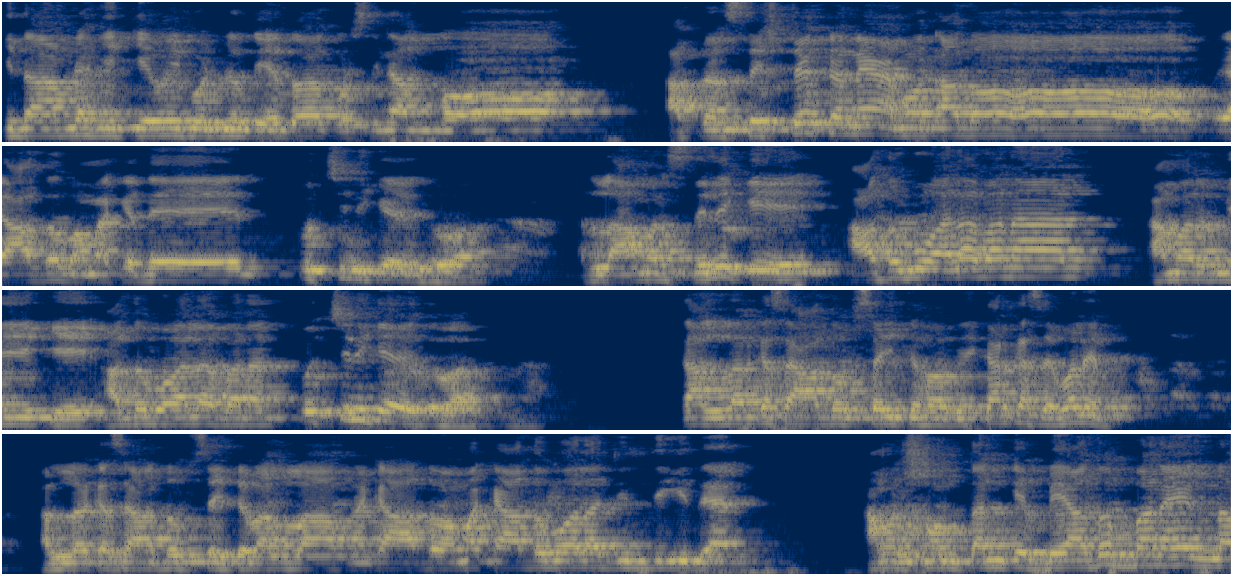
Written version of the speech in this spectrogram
কিন্তু আমরা কি কেউ এই পর্যন্ত এ দোয়া করছি না? আপনার শ্রেষ্ঠ একটা নেয়ামত, আদব। আদব আমাকে দেন। করছি নি দোয়া? আল্লাহ, আমার ছেলেকে আদব আলা বানান। আমার মেয়েকে আদব আলা বানান। করছি নি কে দোয়া? আল্লাহর কাছে আদব চাইতে হবে। কার কাছে? বলেন। আল্লাহর কাছে আদব চাইতে হবে। আল্লাহ, আপনাকে আদব, আমাকে আদব আলা জিন্দিগি দেন। আমার সন্তানকে বেআব বানায়েন না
